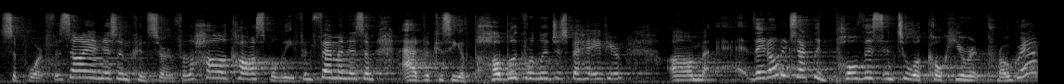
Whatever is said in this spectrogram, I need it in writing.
support for Zionism, concern for the Holocaust, belief in feminism, advocacy of public religious behavior. Um, they don't exactly pull this into a coherent program,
